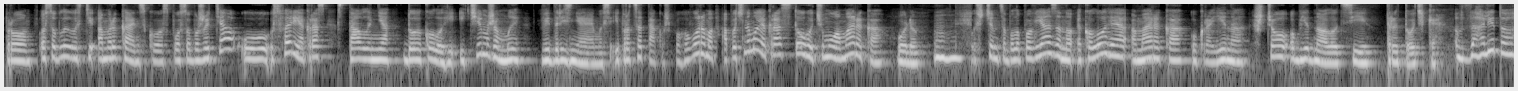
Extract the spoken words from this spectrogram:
про особливості американського способу життя у сфері якраз ставлення до екології і чим же ми відрізняємося. І про це також поговоримо. А почнемо якраз з того, чому Америка, Олю, Угу. з чим це було пов'язано? Екологія, Америка, Україна. Що об'єднало ці три точки? Взагалі-то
